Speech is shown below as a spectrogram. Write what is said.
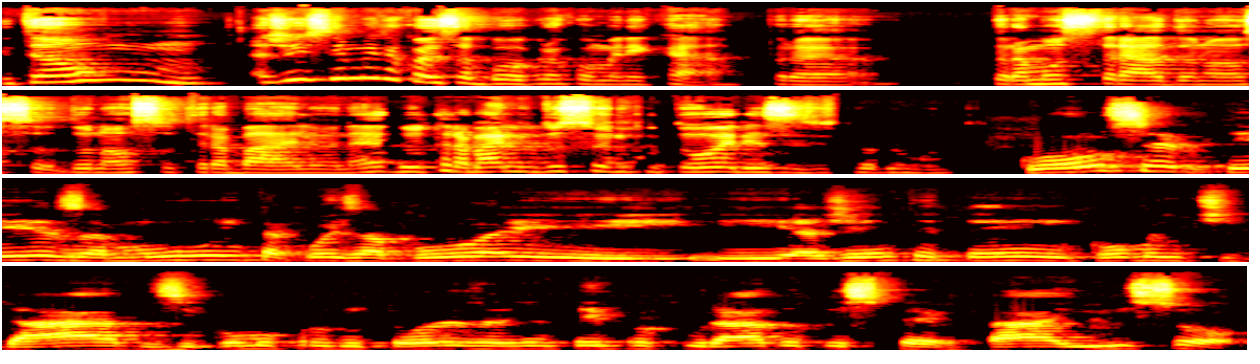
Então, a gente tem muita coisa boa para comunicar, para para mostrar do nosso, do nosso trabalho, né? Do trabalho dos suinocultores e de todo mundo. Com certeza, muita coisa boa e, e, a gente tem, como entidades e como produtores, a gente tem procurado despertar isso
